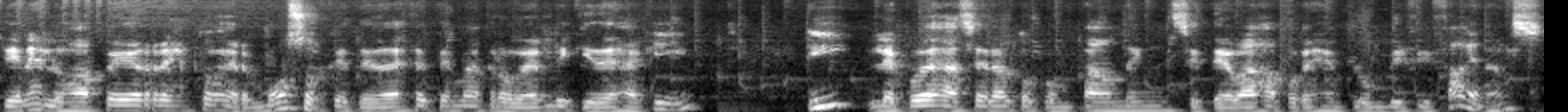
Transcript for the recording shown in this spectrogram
tienes los APR estos hermosos que te da este tema de proveer liquidez aquí y le puedes hacer auto compounding si te baja, por ejemplo, un Bifi Finance.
